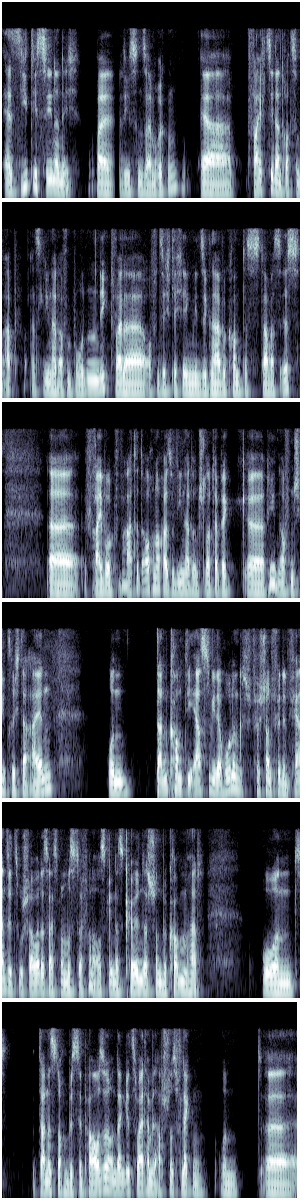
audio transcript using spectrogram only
er sieht die Szene nicht, weil die ist in seinem Rücken. Er pfeift sie dann trotzdem ab, als Lienhardt auf dem Boden liegt, weil er offensichtlich irgendwie ein Signal bekommt, dass da was ist. Äh, Freiburg wartet auch noch, also Lienhardt und Schlotterbeck äh, reden auf den Schiedsrichter ein. Und dann kommt die erste Wiederholung für, schon für den Fernsehzuschauer. Das heißt, man muss davon ausgehen, dass Köln das schon bekommen hat. Und dann ist noch ein bisschen Pause und dann geht's weiter mit Abschlussflecken. Und äh,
